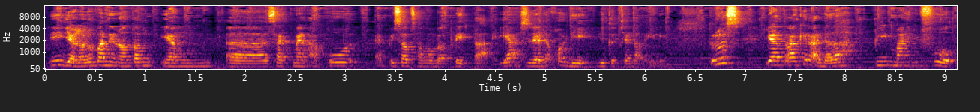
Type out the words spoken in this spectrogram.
Ini jangan lupa nih nonton yang uh, segmen aku episode sama Mbak Prita. Ya sudah ada kok di YouTube channel ini. Terus yang terakhir adalah be mindful.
